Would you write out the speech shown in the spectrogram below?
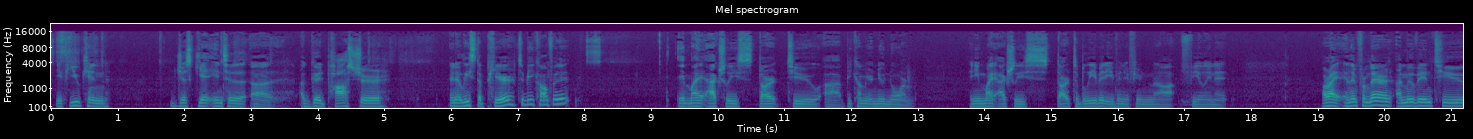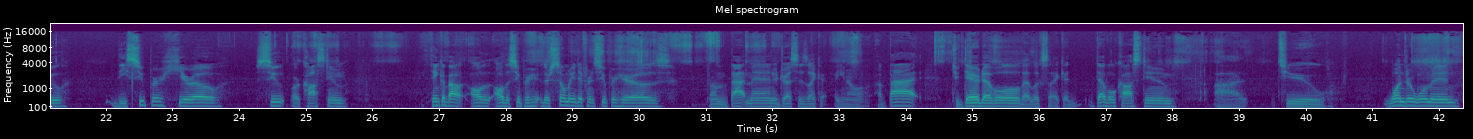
if you can just get into uh, a good posture and at least appear to be confident, it might actually start to uh, become your new norm. And you might actually start to believe it even if you're not feeling it. All right, and then from there, I move into the superhero suit or costume. Think about all all the superheroes. There's so many different superheroes, from Batman who dresses like a, you know a bat, to Daredevil that looks like a devil costume, uh, to Wonder Woman.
